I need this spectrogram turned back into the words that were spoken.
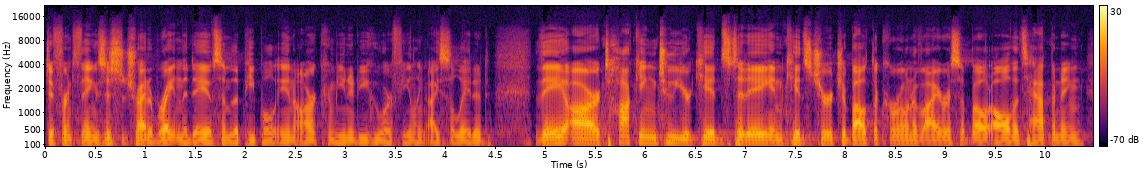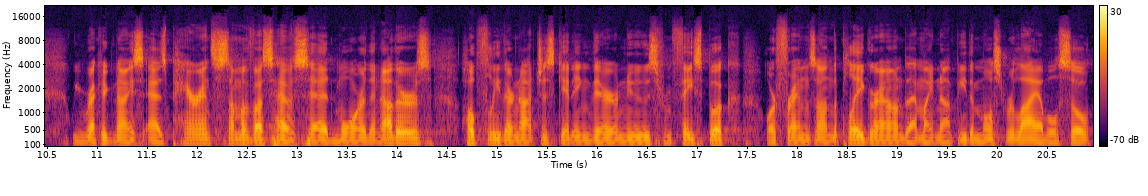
different things, just to try to brighten the day of some of the people in our community who are feeling isolated. They are talking to your kids today in Kids Church about the coronavirus, about all that's happening. We recognize as parents, some of us have said more than others. Hopefully, they're not just getting their news from Facebook or friends on the playground. That might not be the most reliable. So,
